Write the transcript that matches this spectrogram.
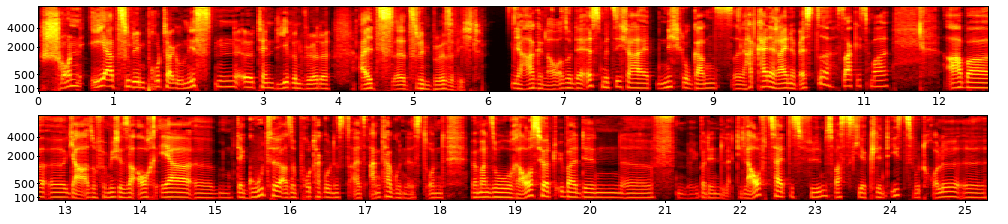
schon eher zu dem Protagonisten Bösewichten äh, tendieren würde, als äh, zu dem Bösewicht. Ja, genau. Also der ist mit Sicherheit nicht so ganz, äh, hat keine reine Weste, sag ich's mal. Aber äh, ja, also für mich ist er auch eher ähm, der Gute, also Protagonist als Antagonist. Und wenn man so raushört über den, äh, über den die Laufzeit des Films, was hier Clint Eastwood Rolle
